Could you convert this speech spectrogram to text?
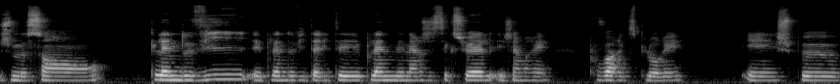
je me sens pleine de vie et pleine de vitalité, pleine d'énergie sexuelle et j'aimerais pouvoir explorer. Et je peux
